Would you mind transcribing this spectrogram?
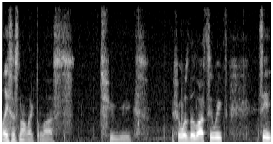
At least it's not like the last two weeks. If it was the last two weeks, see,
